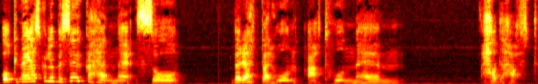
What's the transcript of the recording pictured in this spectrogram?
Och när jag skulle besöka henne så berättar hon att hon eh, hade haft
